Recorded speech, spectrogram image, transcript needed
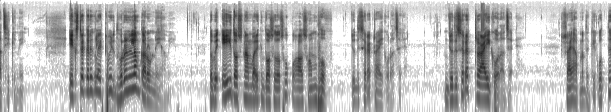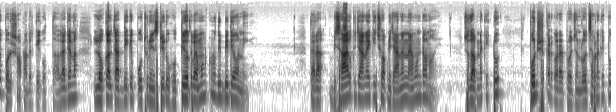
আছে কি নেই। এক্সট্রা কারিকুলার অ্যাক্টিভিটি ধরে নিলাম, কারণ নেই আমি। তবে এই দশ নাম্বারে কিন্তু দশে দশও পাওয়া সম্ভব, যদি সেটা ট্রাই করা যায়। যদি সেটা ট্রাই করা যায় ট্রাই আপনাদেরকে করতে হবে পরিশ্রম আপনাদেরকে করতে হবে। তার জন্য লোকাল চারদিকে প্রচুর ইনস্টিটিউট ভর্তি হতে হবে, এমন কোনো দিব্যি দেওয়া নেই। তারা বিশাল জানায়, কিছু আপনি জানেন না, এমনটাও নয়। শুধু আপনাকে একটু পরিষ্কার করার প্রয়োজন রয়েছে, আপনাকে একটু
